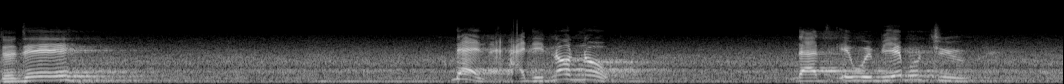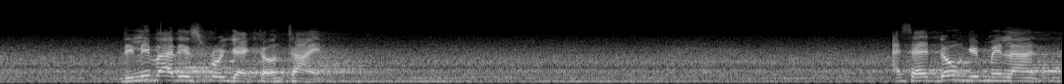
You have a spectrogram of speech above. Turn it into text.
Today, then I did not know that he will be able to deliver this project on time. I said, don't give me land.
